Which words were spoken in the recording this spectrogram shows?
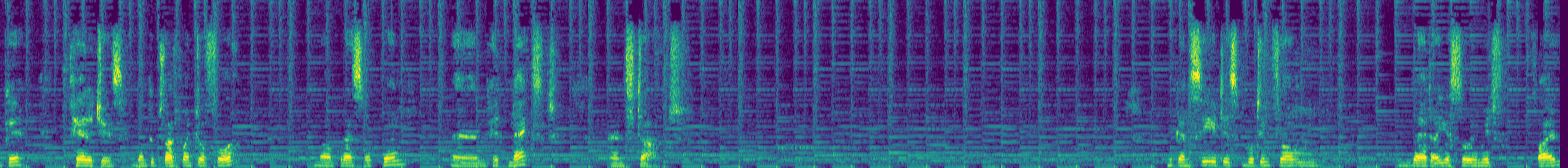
okay? Here it is Ubuntu 12.04 now press open and hit next and start you can see it is booting from that ISO image file.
